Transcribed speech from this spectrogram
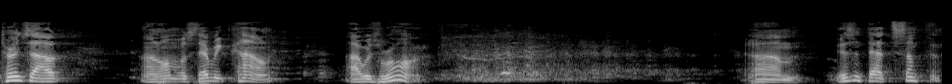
Turns out, on almost every count, I was wrong. Um, isn't that something?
